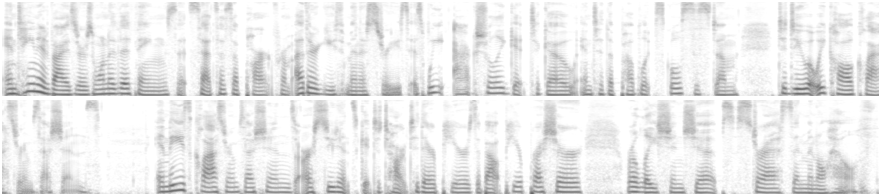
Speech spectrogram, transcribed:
In Teen Advisors, one of the things that sets us apart from other youth ministries is we actually get to go into the public school system to do what we call classroom sessions. In these classroom sessions, our students get to talk to their peers about peer pressure, relationships, stress, and mental health.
